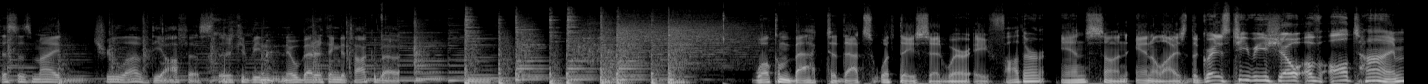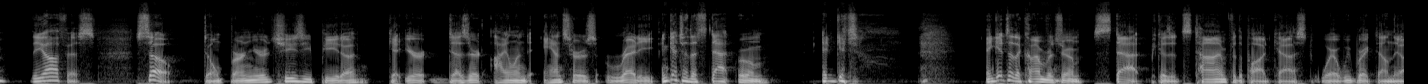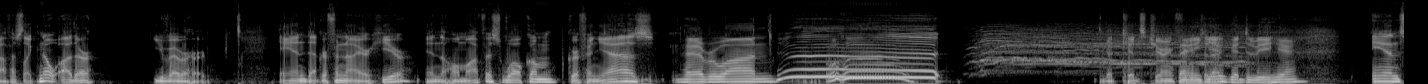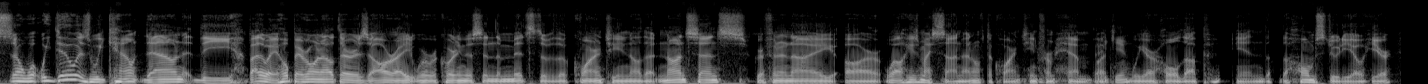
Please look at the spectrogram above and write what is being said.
this is my true love, The Office. There could be no better thing to talk about. Welcome back to That's What They Said, where a father and son analyze the greatest TV show of all time, The Office. So don't burn your cheesy pita. Get your desert island answers ready and get to the stat room and get and get to the conference room stat because it's time for the podcast where we break down The Office like no other you've ever heard. And uh, Griffin and I are here in the home office. Welcome, Griffin Yaz. Hey, everyone. Woohoo! Got kids cheering for Thank you you. Good to be here. And so what we do is we count down the. By the way, I hope everyone out there is all right. We're recording this in the midst of the quarantine and all that nonsense. Griffin and I are. Well, he's my son. I don't have to quarantine from him, but we are holed up in the, the home studio here.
